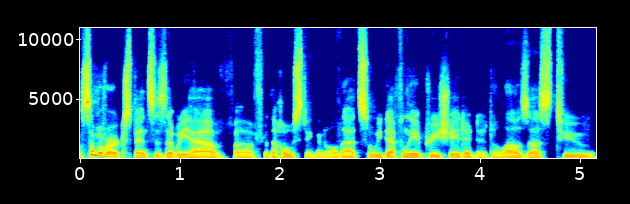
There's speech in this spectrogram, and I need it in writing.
some of our expenses that we have uh, for the hosting and all that. So we definitely appreciate it. It allows us to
